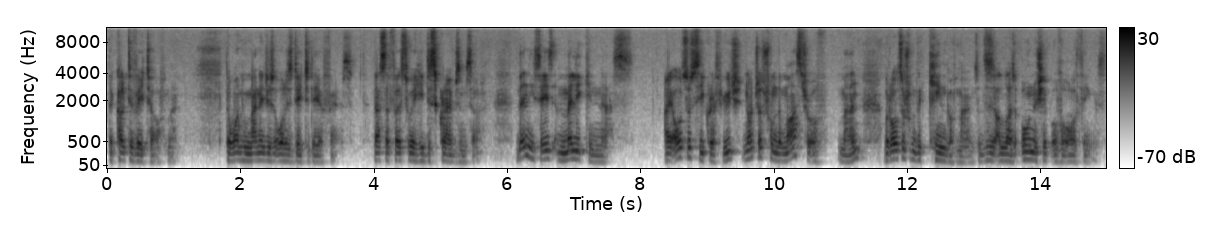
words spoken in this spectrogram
the cultivator of man. The one who manages all his day-to-day affairs. That's the first way he describes himself. Then he says, Malikin Nas. I also seek refuge, not just from the master of man, but also from the king of man. So this is Allah's ownership over all things.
